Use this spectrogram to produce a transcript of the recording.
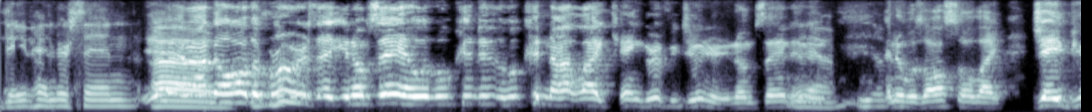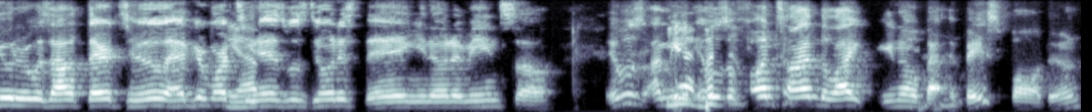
Dave Henderson. Yeah, um, I know all the Brewers. You know what I'm saying? Who, who could who could not like Ken Griffey Jr. You know what I'm saying? And, yeah. and, and it was also like Jay Buhner was out there too. Edgar Martinez yep. was doing his thing. You know what I mean? So it was. I mean, yeah, it was a fun time to like you know baseball, dude.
